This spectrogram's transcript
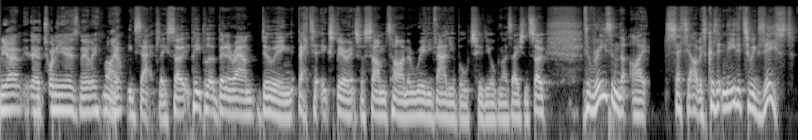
Yeah, yeah, 20 years nearly. Right, yeah. exactly. So people that have been around doing better experience for some time are really valuable to the organization. So the reason that I set it up is because it needed to exist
